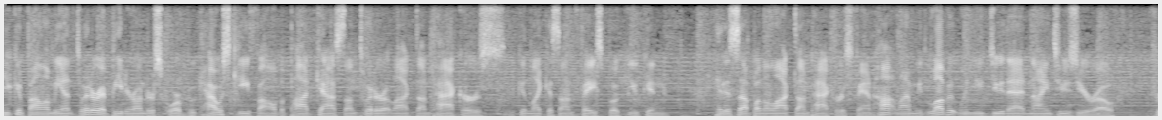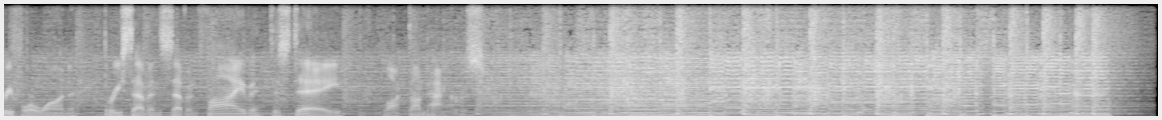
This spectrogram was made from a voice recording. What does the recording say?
You can follow me on Twitter at Peter underscore Bukowski. Follow the podcast on Twitter at Locked On Packers. You can like us on Facebook. You can hit us up on the Locked On Packers fan hotline. We'd love it when you do that. 920 341 3775 to stay Locked On Packers.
